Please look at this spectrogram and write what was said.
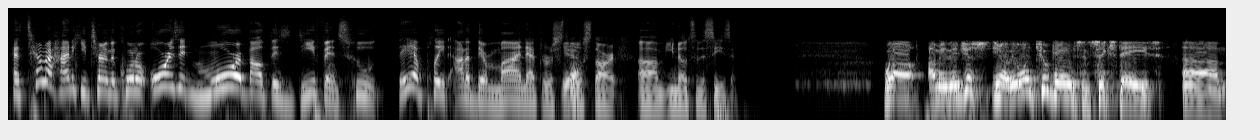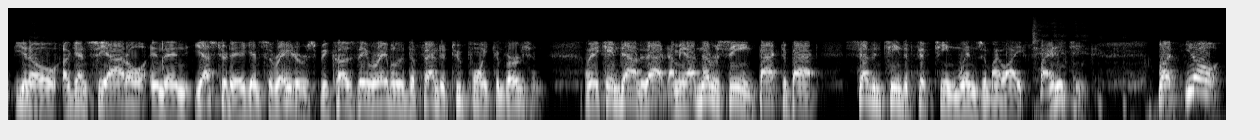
Has Taylor Heinicke turned the corner, or is it more about this defense who they have played out of their mind after a slow yeah. start, um, you know, to the season? Well, I mean, they just, you know, they won two games in six days, um, you know, against Seattle and then yesterday against the Raiders because they were able to defend a two point conversion. I mean, it came down to that. I mean, I've never seen back to back 17 to 15 wins in my life by any team. but, you know,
